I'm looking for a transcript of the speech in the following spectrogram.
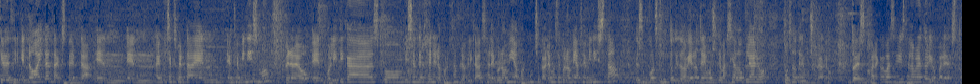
quiero decir que no hay tanta experta en, hay mucha experta en, en, feminismo, pero en políticas con visión de género, por ejemplo, aplicadas a la economía, por mucho que hablemos de economía feminista, que es un constructo que todavía no tenemos demasiado claro, pues no tenemos claro. Entonces, ¿para qué va a servir este laboratorio? Para esto.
